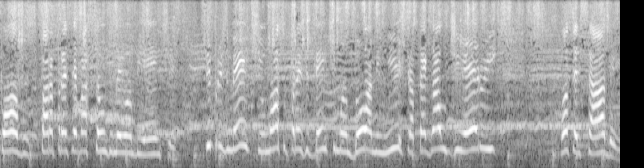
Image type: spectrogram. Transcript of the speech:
povos para a preservação do meio ambiente. Simplesmente o nosso presidente mandou a ministra pegar o dinheiro e vocês sabem,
